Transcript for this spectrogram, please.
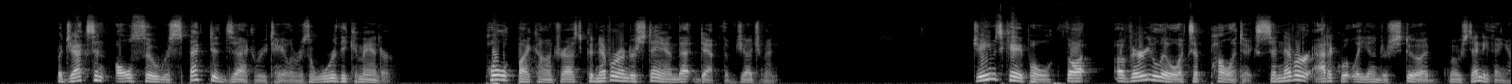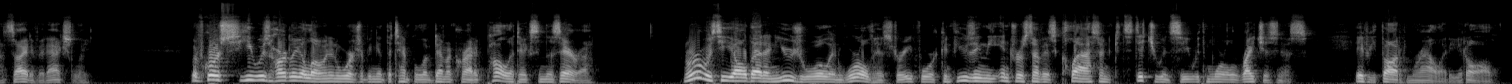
but Jackson also respected Zachary Taylor as a worthy commander. Polk, by contrast, could never understand that depth of judgment. James K. Polk thought of very little except politics, and never adequately understood most anything outside of it, actually. But of course, he was hardly alone in worshipping at the temple of democratic politics in this era. Nor was he all that unusual in world history for confusing the interests of his class and constituency with moral righteousness, if he thought of morality at all.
